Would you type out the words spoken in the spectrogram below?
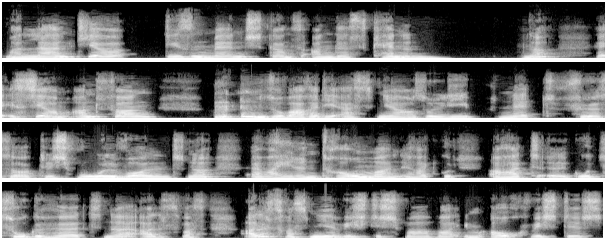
man lernt ja diesen Mensch ganz anders kennen. Ne? Er ist ja am Anfang, so war er die ersten Jahre so lieb, nett, fürsorglich, wohlwollend. Ne? Er war ja ein Traummann. Er hat gut, er hat äh, gut zugehört. Ne? Alles was, alles, was mir wichtig war, war ihm auch wichtig.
